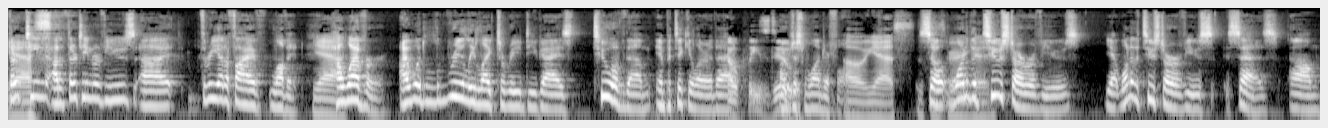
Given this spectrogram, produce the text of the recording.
Thirteen Yes. out of thirteen reviews. Uh, three out of five love it. Yeah. However, I would really like to read to you guys two of them in particular that Oh, please do. are just wonderful. Oh yes. This So one of the good. two star reviews, yeah, one of the two star reviews says, um,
